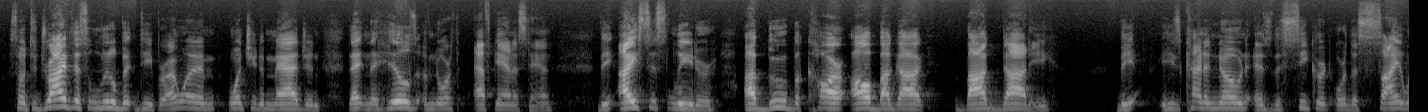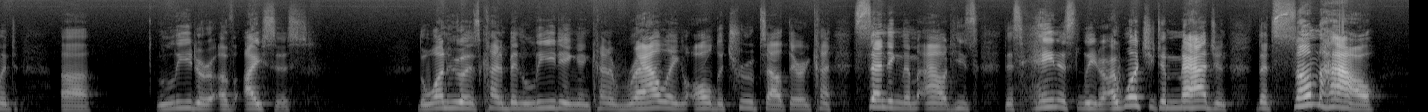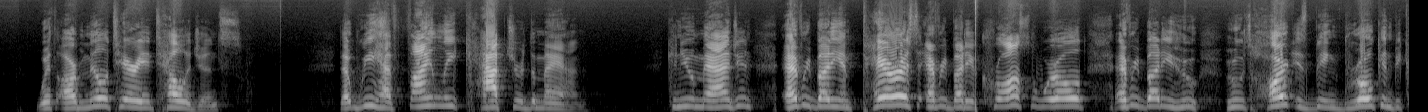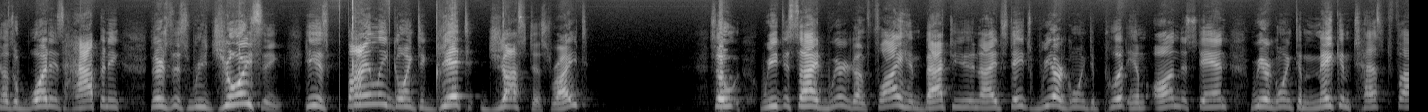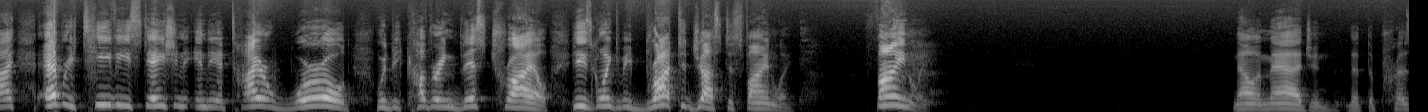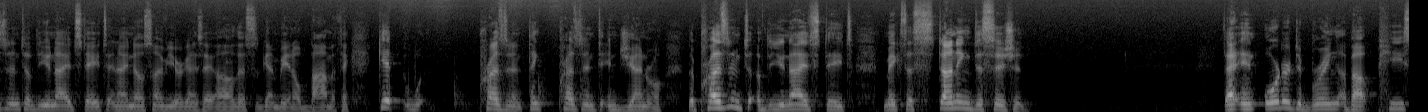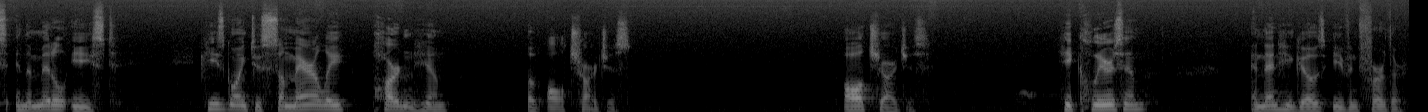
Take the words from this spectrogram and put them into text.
So, to drive this a little bit deeper, I want, to, want you to imagine that in the hills of North Afghanistan, the ISIS leader, Abu Bakr al Baghdadi, the, he's kind of known as the secret or the silent uh, leader of ISIS, the one who has kind of been leading and kind of rallying all the troops out there and kind of sending them out. He's this heinous leader. I want you to imagine that somehow, with our military intelligence, that we have finally captured the man. Can you imagine? Everybody in Paris, everybody across the world, everybody who, whose heart is being broken because of what is happening, there's this rejoicing. He is finally going to get justice, right? So we decide we're going to fly him back to the United States. We are going to put him on the stand. We are going to make him testify. Every TV station in the entire world would be covering this trial. He's going to be brought to justice finally. Finally. Now imagine that the President of the United States, and I know some of you are going to say, oh, this is going to be an Obama thing. Get President, think President in general. The President of the United States makes a stunning decision that in order to bring about peace in the Middle East, he's going to summarily pardon him of all charges. All charges. He clears him and then he goes even further.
